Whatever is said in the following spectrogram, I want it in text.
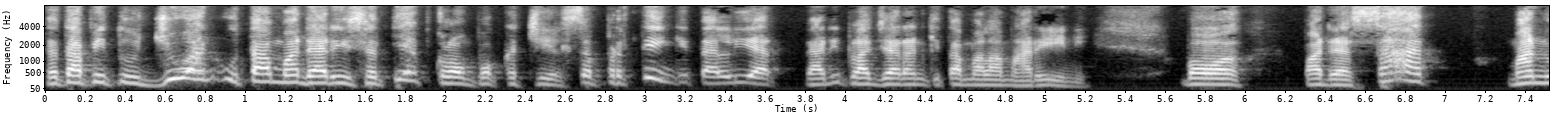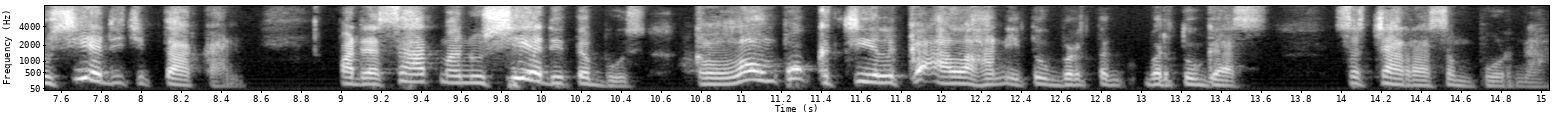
Tetapi tujuan utama dari setiap kelompok kecil seperti yang kita lihat dari pelajaran kita malam hari ini. Bahwa pada saat manusia diciptakan, pada saat manusia ditebus, kelompok kecil kealahan itu bertugas secara sempurna.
